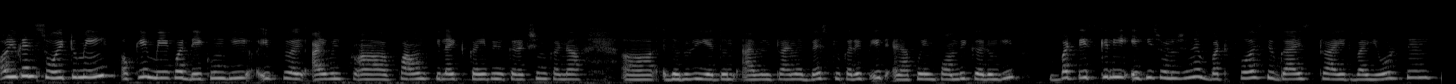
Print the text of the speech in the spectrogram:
और you can show it to me okay मैं एक बार देखूँगी इफ़ आई विल फाउंड कि लाइक कहीं पे करेक्शन करना uh, ज़रूरी है तो I will try my best to correct it and आपको इन्फॉर्म भी करूँगी। बट इसके लिए एक ही सोल्यूशन है but first you guys try it by yourself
